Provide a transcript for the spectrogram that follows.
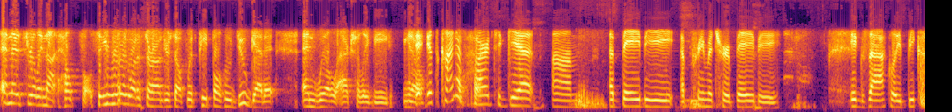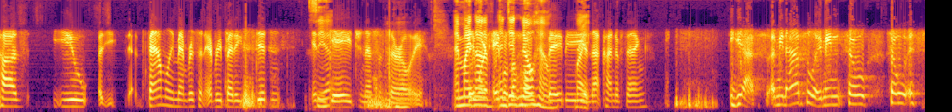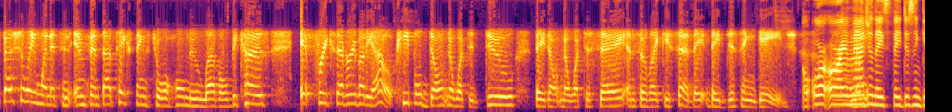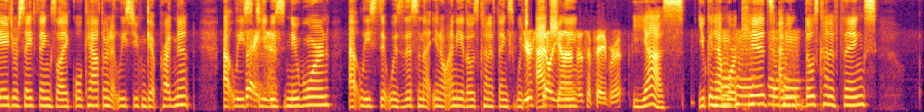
and it's really not helpful. So you really want to surround yourself with people who do get it and will actually be, you know. It's kind of helpful. hard to get um, a baby, a premature baby, exactly because you, uh, you- family members and everybody didn't See it? engage mm-hmm. necessarily. And might they not have able and didn't know him. baby right. and that kind of thing. Yes, I mean absolutely. I mean, so so especially when it's an infant, that takes things to a whole new level because it freaks everybody out. People don't know what to do. They don't know what to say, and so, like you said, they they disengage. Or, or, or I um, imagine they they disengage or say things like, "Well, Catherine, at least you can get pregnant. At least Right. he was newborn. At least it was this and that. You know, any of those kind of things. Which You're still actually, young is a favorite. yes, you can have more Mhm, kids. I mean, mhm. those kind of things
